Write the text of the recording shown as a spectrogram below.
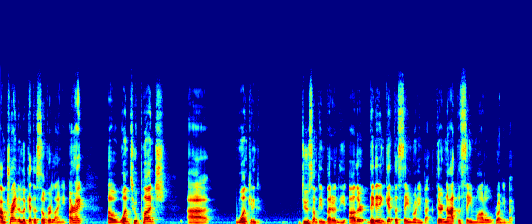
I'm trying to look at the silver lining. All right, a one-two punch. Uh, one can do something better than the other. They didn't get the same running back. They're not the same model running back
